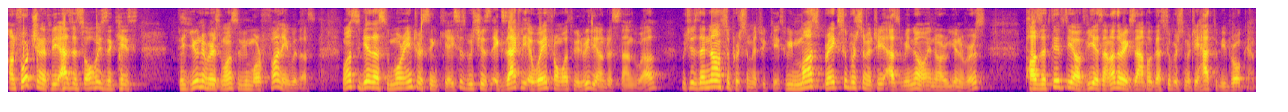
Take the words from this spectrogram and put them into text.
Unfortunately, as is always the case, the universe wants to be more funny with us, wants to get us to more interesting cases, which is exactly away from what we really understand well, which is the non-supersymmetric case. We must break supersymmetry, as we know in our universe. Positivity of V is another example that supersymmetry had to be broken.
